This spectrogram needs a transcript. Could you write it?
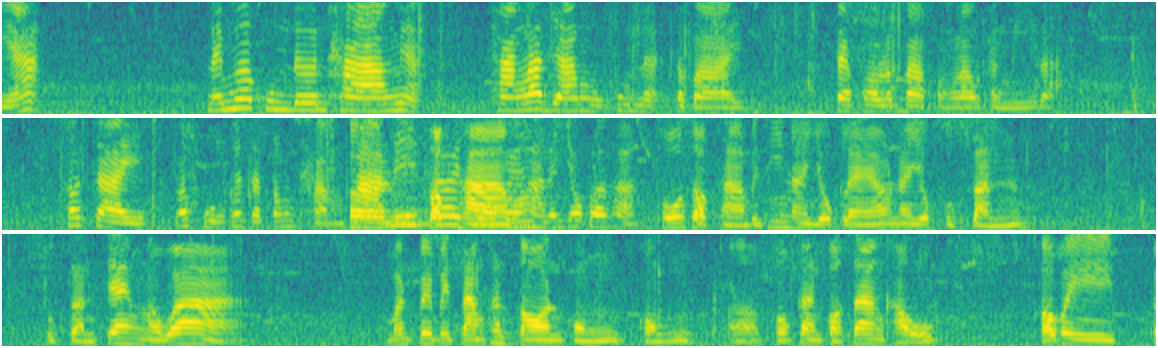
เนี้ย ในเมื่อคุณเดินทางเนี่ยทางลาดยางของคุณน่ะสบาย แต่ความลำบากของเราทางนี้ล่ะ เข้าใจว่าคุณก็จะต้องทำเอ่อมาสอบถาม ไปหานายกแล้วค่ะ โทรสอบถามไปที่นายกแล้ว นายกสุขสันต์สุขสันต์แจ้งมาว่า มันเป็นไปตามขั้นตอนของของเอ่อของการก่อสร้างเขา เขาไปไป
